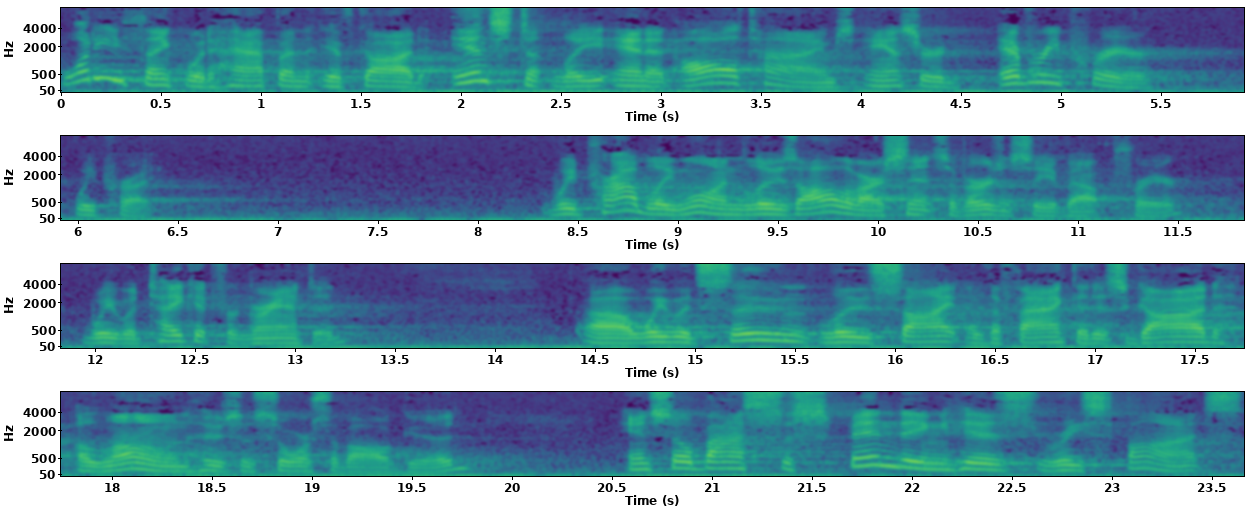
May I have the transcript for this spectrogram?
What do you think would happen if God instantly and at all times answered every prayer we pray? We'd probably, one, lose all of our sense of urgency about prayer. We would take it for granted. Uh, we would soon lose sight of the fact that it's God alone who's the source of all good. And so, by suspending his response,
